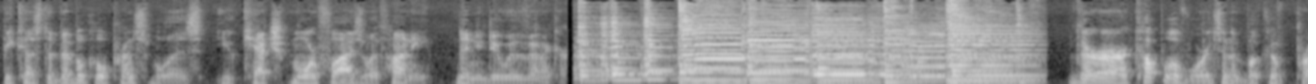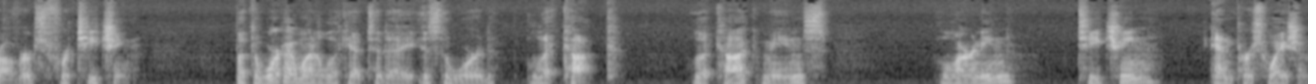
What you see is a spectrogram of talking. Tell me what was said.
Because the biblical principle is you catch more flies with honey than you do with vinegar. There are a couple of words in the book of Proverbs for teaching, but the word I want to look at today is the word lekak. Lekak means learning, teaching, and persuasion.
